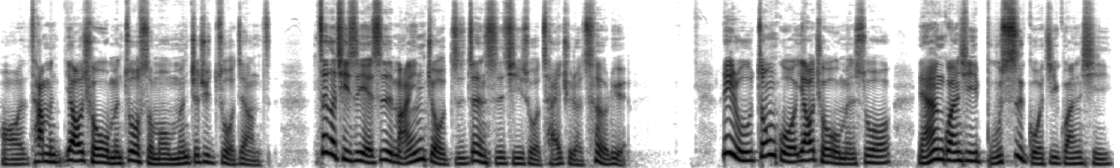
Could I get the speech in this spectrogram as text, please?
哦。他们要求我们做什么，我们就去做这样子。这个其实也是马英九执政时期所采取的策略。例如，中国要求我们说，两岸关系不是国际关系。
